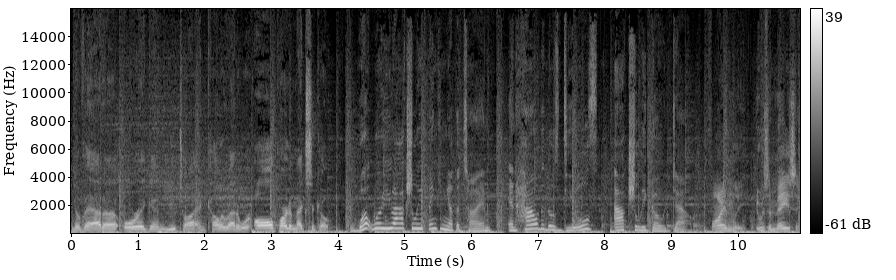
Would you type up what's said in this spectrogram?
Nevada, Oregon, Utah, and Colorado were all part of Mexico. What were you actually thinking at the time, and how did those deals actually go down? Finally, it was amazing.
